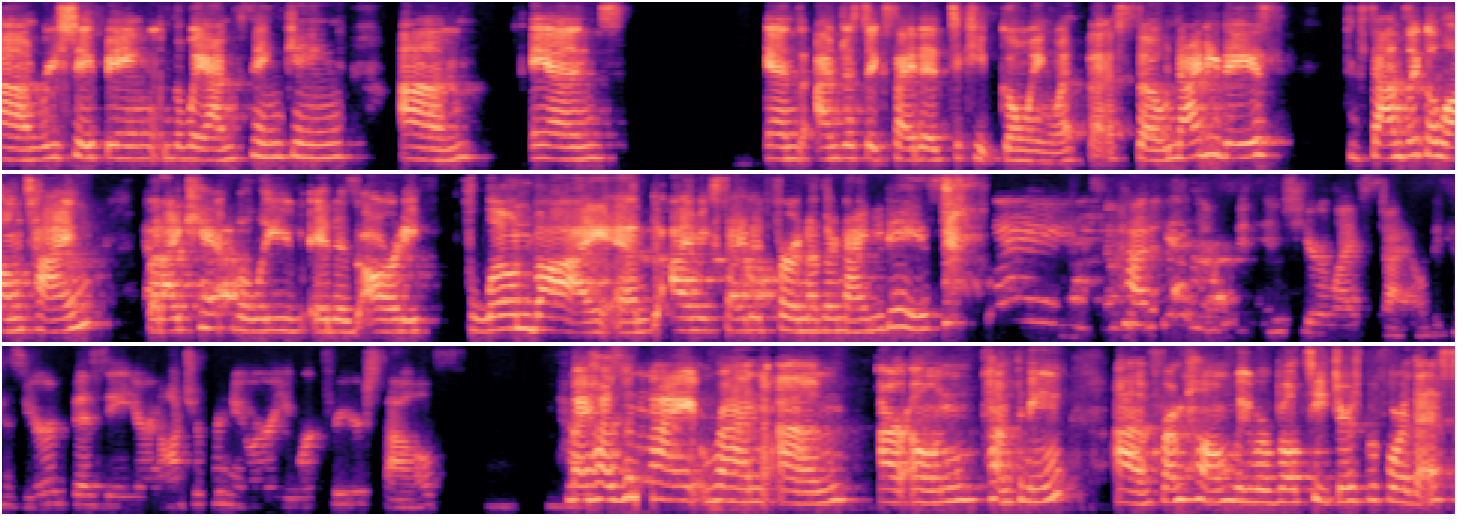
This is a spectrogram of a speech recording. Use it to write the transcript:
um, reshaping the way i'm thinking. Um, and and I'm just excited to keep going with this. So 90 days sounds like a long time, but I can't believe it has already flown by and I'm excited for another 90 days. Yay. So how does this fit into your lifestyle? Because you're busy, you're an entrepreneur, you work for yourself. My husband and I run um, our own company uh, from home. We were both teachers before this,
